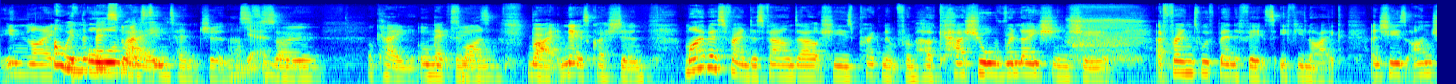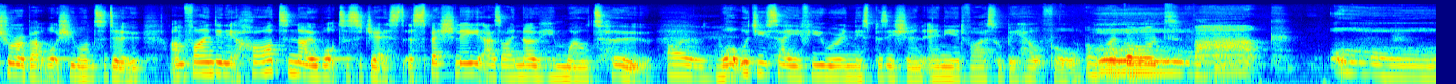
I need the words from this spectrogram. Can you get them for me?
in like Oh, in the all best the best way. intentions. Yeah. So Okay, All next one. Right, next question. My best friend has found out she is pregnant from her casual relationship, a friend with benefits, if you like, and she is unsure about what she wants to do. I'm finding it hard to know what to suggest, especially as I know him well too. Oh. What would you say if you were in this position? Any advice would be helpful. oh my god. Fuck. Oh.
